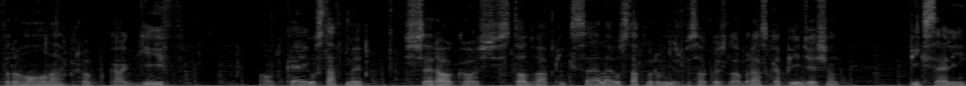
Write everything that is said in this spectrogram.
Strona.gif Ok, ustawmy szerokość 102 piksele, ustawmy również wysokość dla obrazka 50 pikseli.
